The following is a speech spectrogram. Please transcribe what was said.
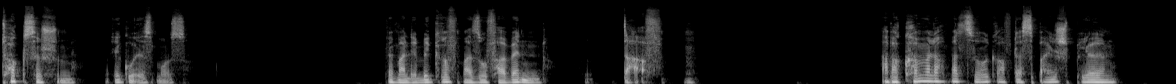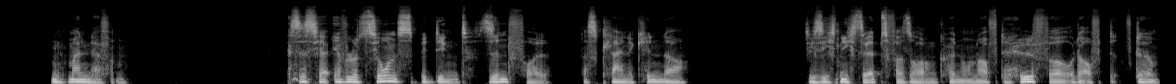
toxischen Egoismus. Wenn man den Begriff mal so verwenden darf. Aber kommen wir doch mal zurück auf das Beispiel mit meinem Neffen. Es ist ja evolutionsbedingt sinnvoll, dass kleine Kinder, die sich nicht selbst versorgen können und auf der Hilfe oder auf, der,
